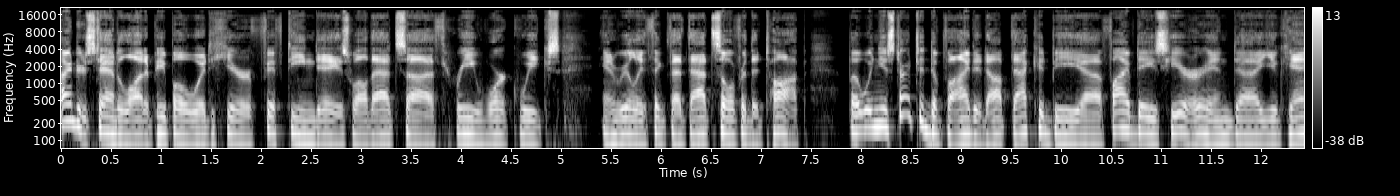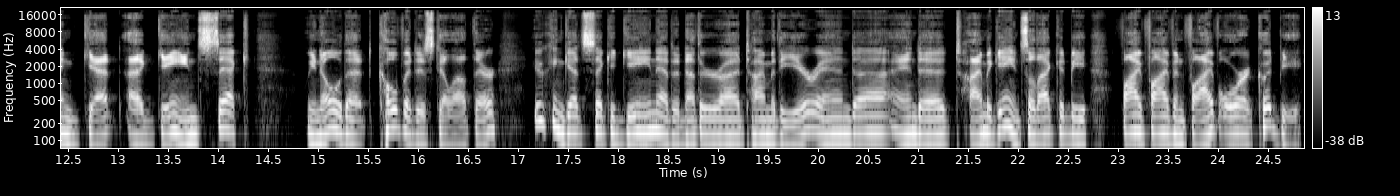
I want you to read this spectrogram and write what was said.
I understand a lot of people would hear 15 days. Well, that's uh, three work weeks and really think that that's over the top. But when you start to divide it up, that could be uh, five days here, and uh, you can get again sick. We know that COVID is still out there. You can get sick again at another uh, time of the year, and uh, and a time again. So that could be five, five, and five, or it could be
